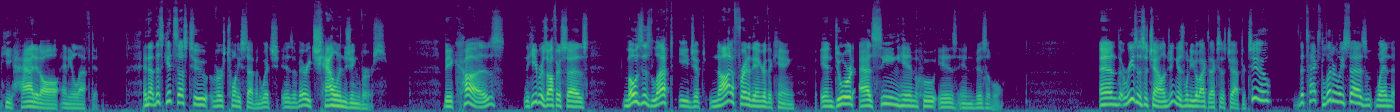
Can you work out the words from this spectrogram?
He had it all, and he left it. And now this gets us to verse 27, which is a very challenging verse. Because the Hebrews author says Moses left Egypt not afraid of the anger of the king, endured as seeing him who is invisible. And the reason this is challenging is when you go back to Exodus chapter 2, the text literally says when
